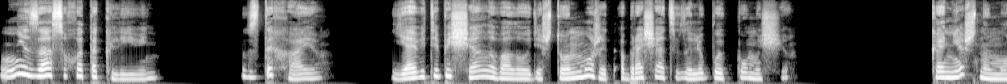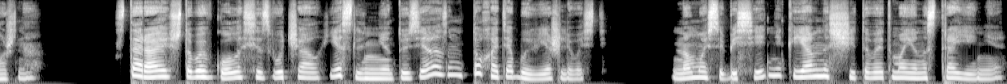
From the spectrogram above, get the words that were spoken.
не засуха, так ливень. Вздыхаю. Я ведь обещала Володе, что он может обращаться за любой помощью. Конечно, можно. Стараюсь, чтобы в голосе звучал, если не энтузиазм, то хотя бы вежливость. Но мой собеседник явно считывает мое настроение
